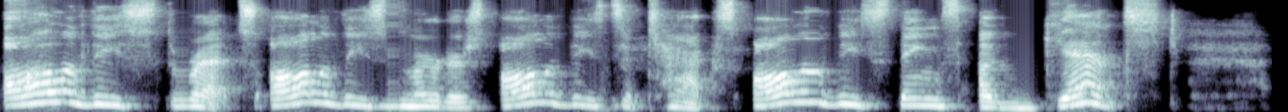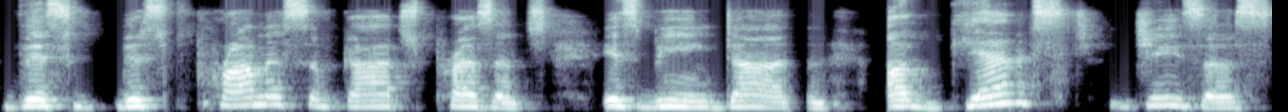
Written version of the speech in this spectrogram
all of these threats, all of these murders, all of these attacks, all of these things against this, this promise of God's presence is being done against Jesus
